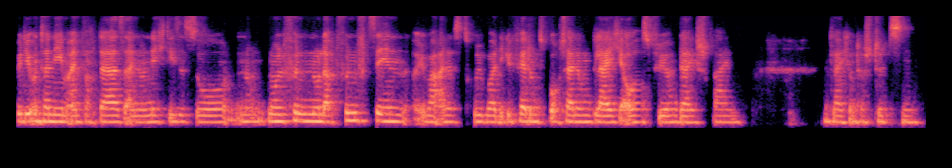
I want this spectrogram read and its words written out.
Für die Unternehmen einfach da sein und nicht dieses so 0815 über alles drüber, die Gefährdungsbeurteilung gleich ausführen, gleich schreiben und gleich unterstützen.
